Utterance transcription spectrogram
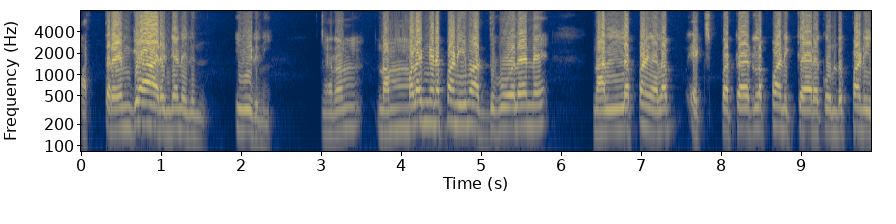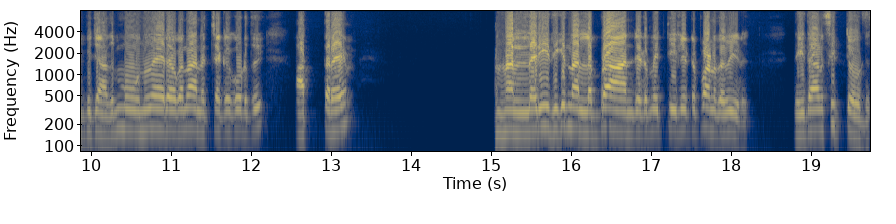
അത്രയും ഗ്യാരണ്ടിയാണ് ഇതിന് ഈ വീടിന്. കാരണം നമ്മളെങ്ങനെ പണിയും അതുപോലെ തന്നെ നല്ല പണി നല്ല എക്സ്പെർട്ട് ആയിട്ടുള്ള പണിക്കാരെ കൊണ്ട് പണിയിപ്പിച്ച അത് മൂന്ന് നേരമൊക്കെ നനച്ചൊക്കെ കൊടുത്ത് അത്രയും നല്ല രീതിക്ക് നല്ല ബ്രാൻഡഡ് മെറ്റീരിയൽ ഇട്ട് പണിത വീട്. ഇതാണ് സിറ്റ് ഔട്ട്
